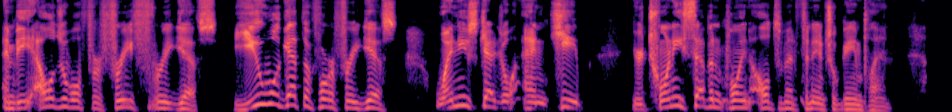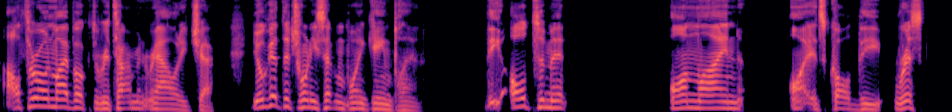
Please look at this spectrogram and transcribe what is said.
and be eligible for free free gifts. You will get the four free gifts when you schedule and keep your 27 point ultimate financial game plan. I'll throw in my book, The Retirement Reality Check. You'll get the 27 point game plan, the ultimate online uh, it's called the risk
